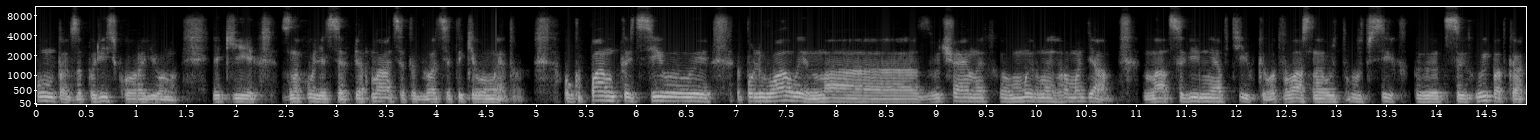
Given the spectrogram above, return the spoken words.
пунктах Запорізького району, які знаходяться 15-20 кілометрах. Окупанти цілили, полювали на звичайних мирних громадян, на цивільні автівки. От власне у всіх е, цих випадках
